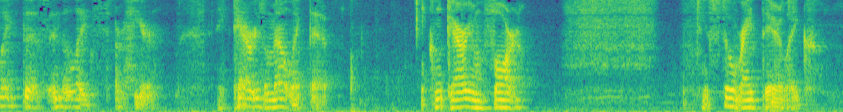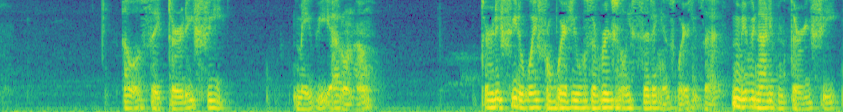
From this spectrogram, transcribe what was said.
like this, and the legs are here. He carries them out like that. He couldn't carry him far. He's still right there, like, I will say 30 feet, maybe, I don't know. 30 feet away from where he was originally sitting is where he's at. Maybe not even 30 feet.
